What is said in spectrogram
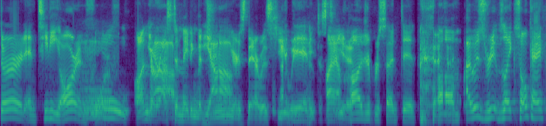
third and TDR in fourth. Ooh, underestimating the Yeah. juniors there was I Huey. I, did. see I 100% did. um, I was re- like, so okay.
